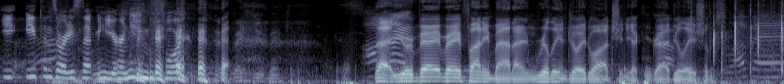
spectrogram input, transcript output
E- Ethan's already sent me your name before. thank you, thank you. Nah, you were very, very funny, man. I really enjoyed watching you. Congratulations. Love it.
